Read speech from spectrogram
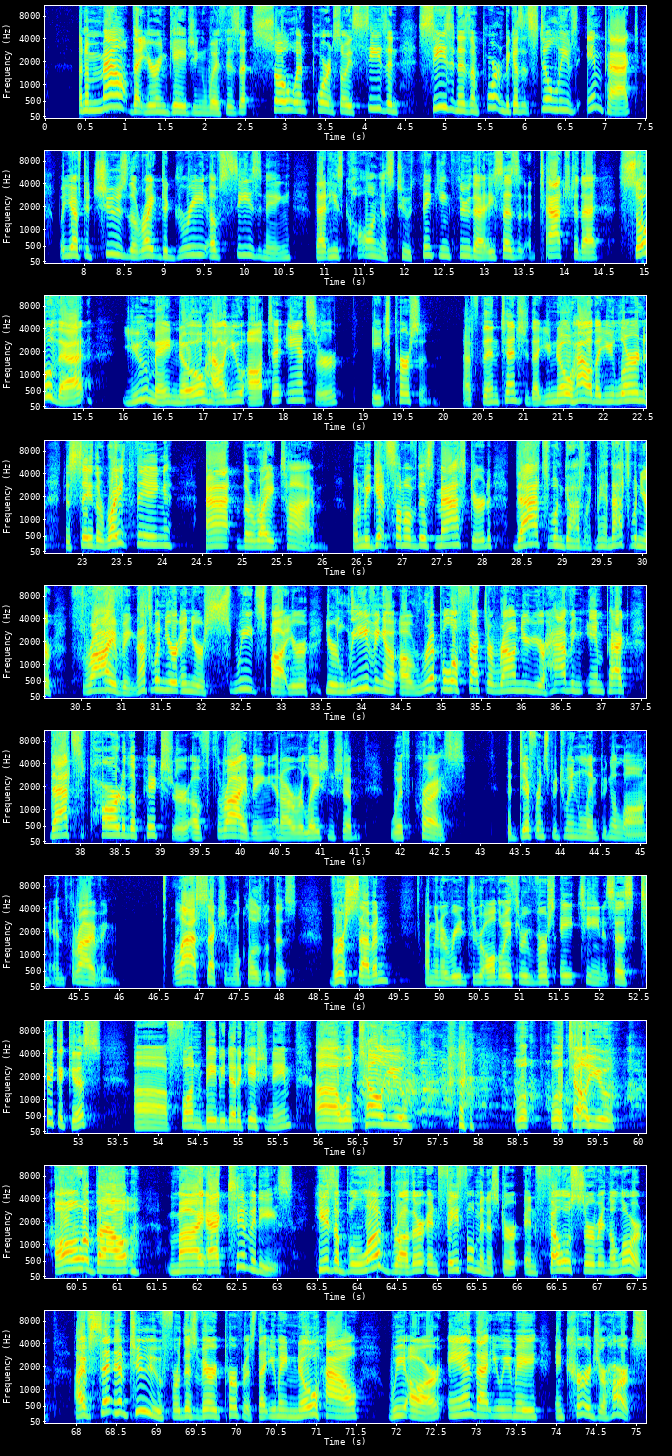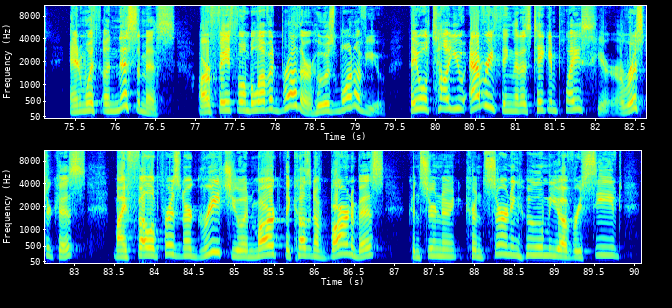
An amount that you're engaging with is so important. So a season season is important because it still leaves impact but you have to choose the right degree of seasoning that he's calling us to, thinking through that. He says, attached to that, so that you may know how you ought to answer each person. That's the intention, that you know how, that you learn to say the right thing at the right time. When we get some of this mastered, that's when God's like, man, that's when you're thriving. That's when you're in your sweet spot. You're, you're leaving a, a ripple effect around you. You're having impact. That's part of the picture of thriving in our relationship with Christ. The difference between limping along and thriving. Last section, we'll close with this. Verse 7, I'm going to read through all the way through verse 18. It says, Tychicus, uh, fun baby dedication name, uh, will tell you. will will tell you all about my activities. He is a beloved brother and faithful minister and fellow servant in the Lord. I have sent him to you for this very purpose, that you may know how we are, and that we may encourage your hearts. And with Onesimus, our faithful and beloved brother, who is one of you. They will tell you everything that has taken place here. Aristarchus, my fellow prisoner, greets you, and Mark, the cousin of Barnabas, concerning, concerning whom you have received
